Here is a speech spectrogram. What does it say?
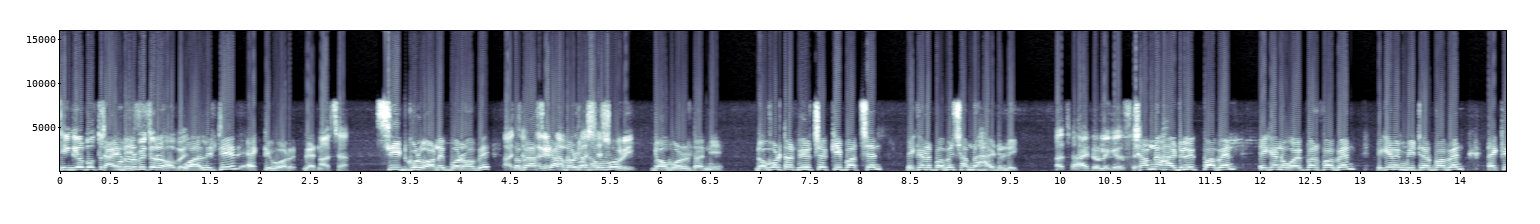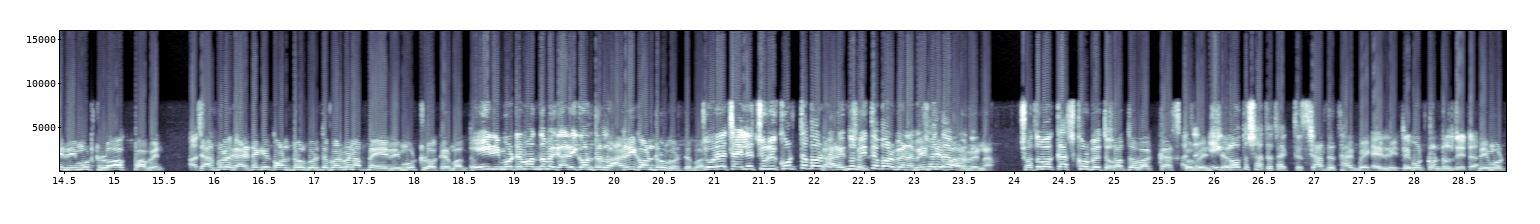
সিঙ্গেল বলতে ভিতরে হবে? কোয়ালিটির একটি বড় গাড়ি। আচ্ছা। সিটগুলো অনেক বড় হবে। আচ্ছা, তবে আজকে আমরা কথা শেষ বলব করি। ডবলটা নিয়ে। ডবলটার ফিউচার কি পাচ্ছেন? এখানে পাবেন সামনে হাইড্রোলিক আচ্ছা হাইড্রোলিক আছে। সামনে হাইড্রোলিক পাবেন এখানে ওয়াইপার পাবেন এখানে মিটার পাবেন একটি রিমোট লক পাবেন। যার ফলে গাড়িটাকে কন্ট্রোল করতে পারবেন আপনি এই রিমোট লকের মাধ্যমে। এই রিমোটের মাধ্যমে গাড়ি কন্ট্রোল গাড়ি কন্ট্রোল করতে পারবেন। চোরে চাইলে চুরি করতে পারবে কিন্তু নিতে পারবে না নিতে পারবে না। শতভাগ কাজ করবে তো। শতভাগ কাজ করবেন আচ্ছা, এগুলো তো সাথে থাকতেছে। সাথে থাকবে একটি রিমোট কন্ট্রোল যেটা। রিমোট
